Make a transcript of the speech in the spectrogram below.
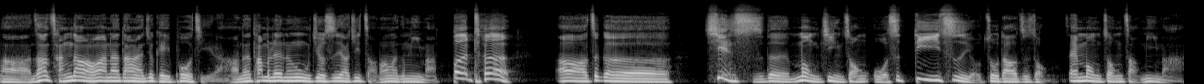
啊？然后藏到的话，那当然就可以破解了啊。那他们的任务就是要去找到那个密码，but 啊，这个现实的梦境中，我是第一次有做到这种在梦中找密码。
